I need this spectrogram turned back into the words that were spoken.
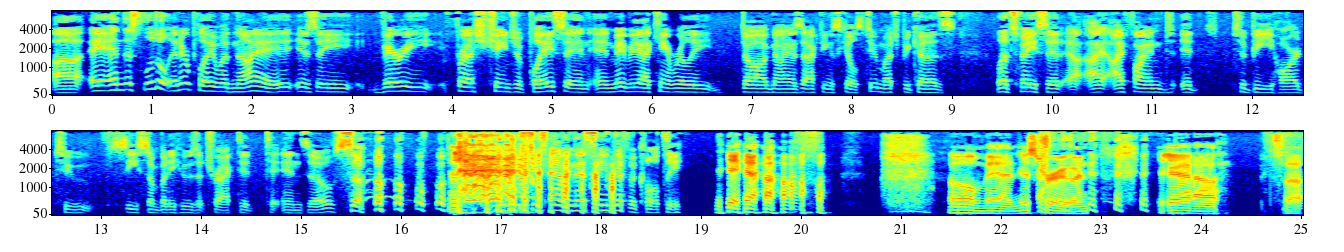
Uh, and, and this little interplay with Nia is a very fresh change of place, and, and maybe I can't really dog Nia's acting skills too much because, let's face it, I, I find it to be hard to see somebody who's attracted to Enzo, so maybe she's having that same difficulty. Yeah. Oh man, it's true, and yeah. So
